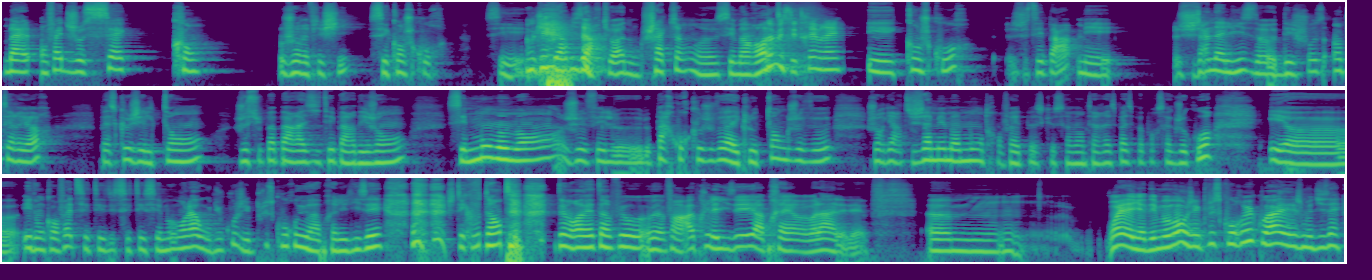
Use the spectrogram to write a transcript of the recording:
Bah, en fait, je sais quand je réfléchis, c'est quand je cours. C'est hyper bizarre, tu vois. Donc, chacun, euh, c'est marrant. Non, mais c'est très vrai. Et quand je cours, je sais pas, mais j'analyse euh, des choses intérieures parce que j'ai le temps, je suis pas parasitée par des gens c'est mon moment, je fais le, parcours que je veux avec le temps que je veux. Je regarde jamais ma montre en fait parce que ça m'intéresse pas, c'est pas pour ça que je cours. Et, euh, donc en fait c'était c'était ces moments-là où du coup j'ai plus couru après l'Elysée. J'étais contente de me remettre un peu, euh, enfin après l'Elysée, après euh, voilà. ouais, il y a des moments où j'ai plus couru quoi et je me disais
